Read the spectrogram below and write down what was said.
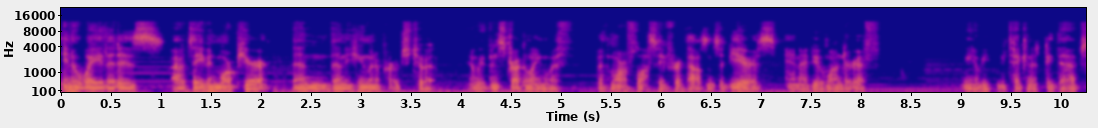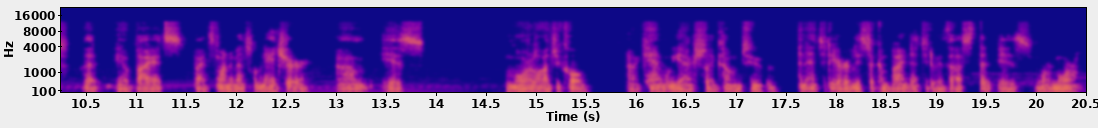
in a way that is, I would say, even more pure than than the human approach to it. And we've been struggling with with moral philosophy for thousands of years. And I do wonder if, you know, we, we take entity that that you know by its by its fundamental nature um, is more logical. Uh, can we actually come to an entity, or at least a combined entity with us, that is more moral?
